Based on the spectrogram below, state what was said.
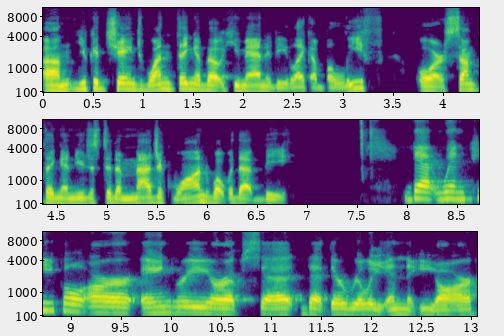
um, you could change one thing about humanity, like a belief or something, and you just did a magic wand, what would that be? That when people are angry or upset, that they're really in the ER,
